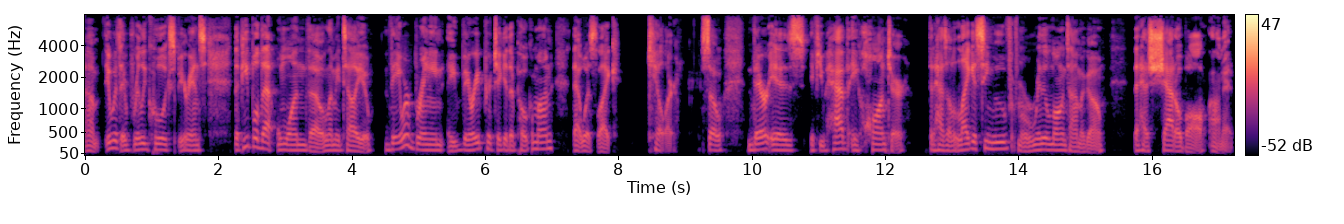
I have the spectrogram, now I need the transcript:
Um, it was a really cool experience. The people that won, though, let me tell you, they were bringing a very particular Pokemon that was like killer. So there is, if you have a Haunter that has a legacy move from a really long time ago, that has Shadow Ball on it.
